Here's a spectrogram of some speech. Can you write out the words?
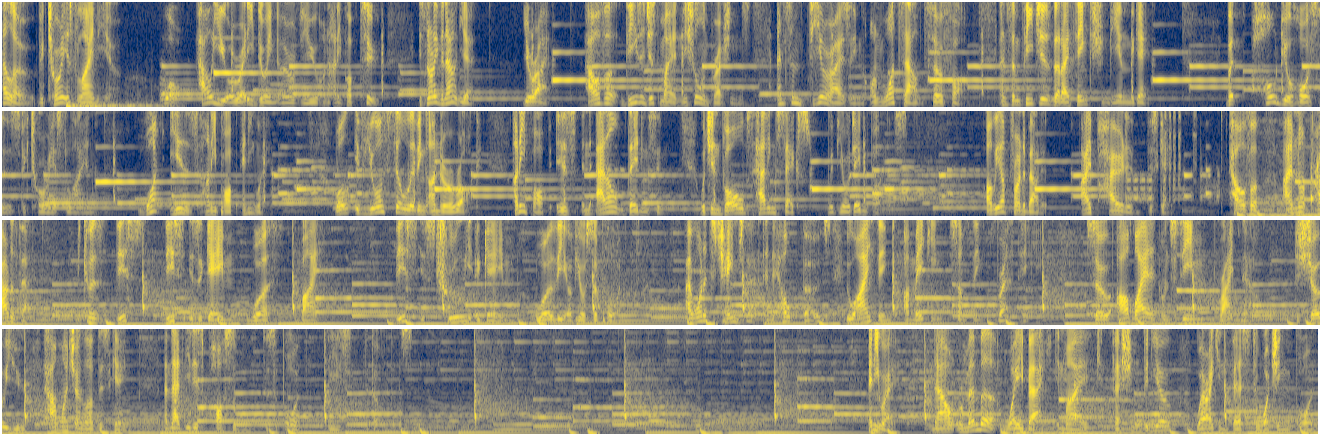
Hello, Victorious Lion here. Whoa, how are you already doing a review on HuniePop 2? It's not even out yet. You're right. However, these are just my initial impressions and some theorizing on what's out so far and some features that I think should be in the game. But hold your horses, Victorious Lion. What is HuniePop anyway? Well, if you're still living under a rock, HuniePop is an adult dating sim, which involves having sex with your dating partners. I'll be upfront about it. I pirated this game. However, I'm not proud of that because this this is a game worth buying. This is truly a game worthy of your support. I wanted to change that and help those who I think are making something breathtaking. So I'll buy it on Steam right now to show you how much I love this game and that it is possible to support these developers. Anyway, now remember way back in my confession video where I confessed to watching porn?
